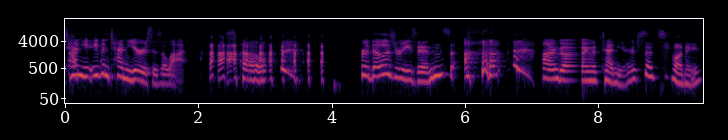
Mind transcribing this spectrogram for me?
10 even 10 years is a lot so for those reasons, I'm going with 10 years. That's funny.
